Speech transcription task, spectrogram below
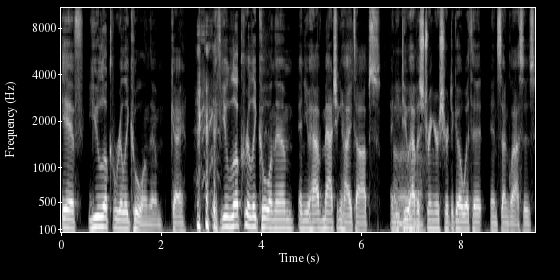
if you look really cool on them. Okay, if you look really cool on them and you have matching high tops and you do Uh. have a stringer shirt to go with it and sunglasses,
